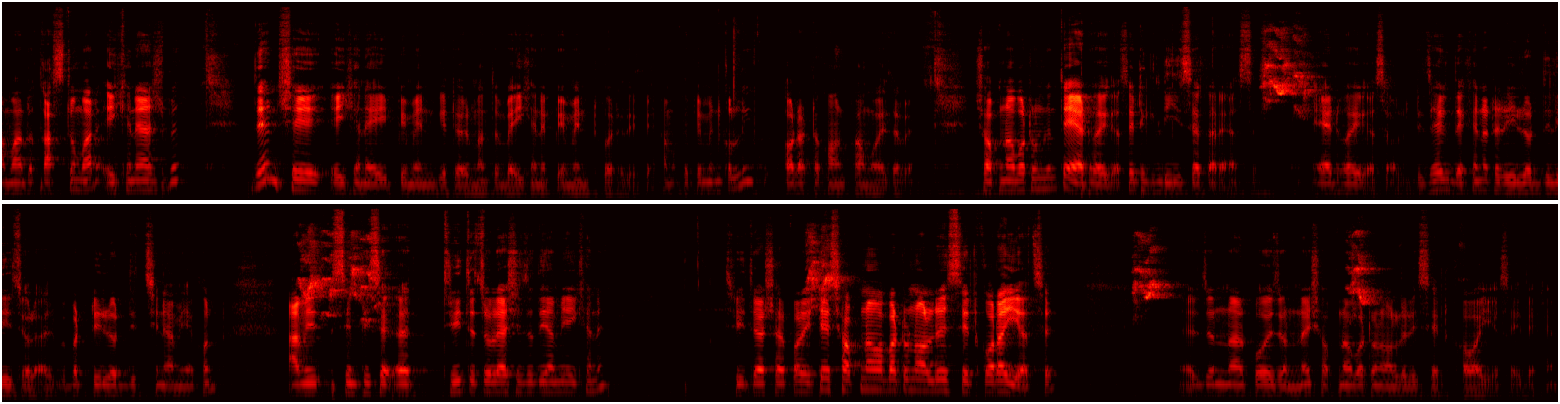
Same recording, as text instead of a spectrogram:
আমার কাস্টমার এইখানে আসবে। দেন সে এইখানে এই পেমেন্ট গেটওয়ের মাধ্যমে এইখানে পেমেন্ট করে দেবে। আমাকে পেমেন্ট করলেই অর্ডারটা কনফার্ম হয়ে যাবে। স্বপ্ন বাটন কিন্তু অ্যাড হয়ে গেছে। এটা গ্লিস আকারে আছে? অ্যাড হয়ে গেছে অলরেডি যাই হোক, দেখেন একটা রিলোড দিলেই চলে আসবে। বাট রিলোড দিচ্ছি না আমি এখন। আমি সিম্পলি থ্রিতে চলে আসি যদি আমি এইখানে। থ্রিতে আসার পর এটা স্বপ্ন বাটন অলরেডি সেট করাই আছে। এর জন্য আর প্রয়োজন নেই। স্বপ্ন বাটন অলরেডি সেট হওয়াই আছে দেখেন।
